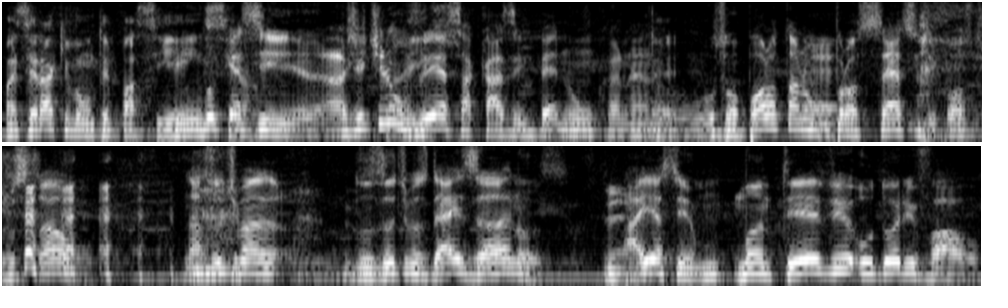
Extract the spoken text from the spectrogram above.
Mas será que vão ter paciência? Porque assim, a gente não vê isso? essa casa em pé nunca, né? É. O São Paulo está num é. processo de construção nas últimas, dos últimos 10 anos. É. Aí assim, manteve o Dorival.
